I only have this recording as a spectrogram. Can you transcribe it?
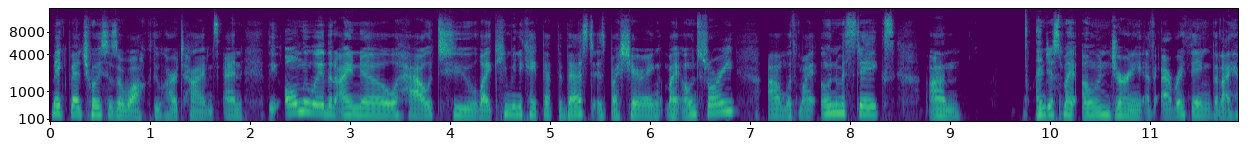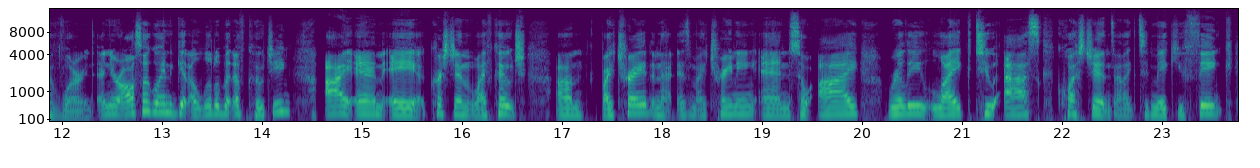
make bad choices or walk through hard times. And the only way that I know how to like communicate that the best is by sharing my own story um, with my own mistakes. Um, and just my own journey of everything that I have learned. And you're also going to get a little bit of coaching. I am a Christian life coach um, by trade, and that is my training. And so I really like to ask questions. I like to make you think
